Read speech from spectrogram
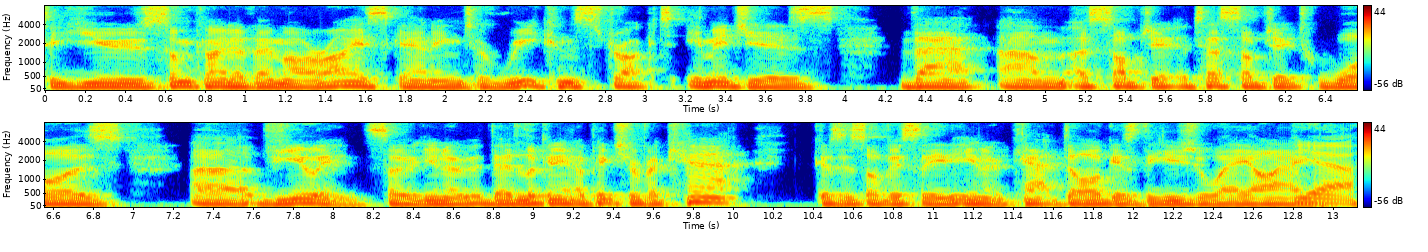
to use some kind of MRI scanning to reconstruct images that um, a subject, a test subject, was uh, viewing. So you know they're looking at a picture of a cat because it's obviously you know cat dog is the usual AI yeah.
